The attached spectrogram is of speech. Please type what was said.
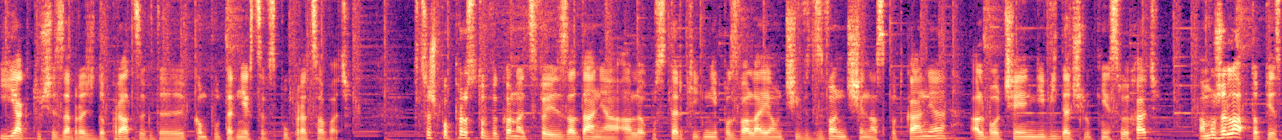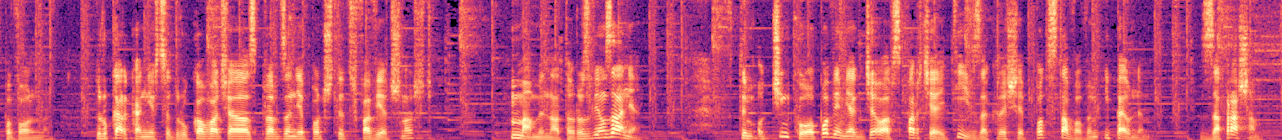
I jak tu się zabrać do pracy, gdy komputer nie chce współpracować? Chcesz po prostu wykonać swoje zadania, ale usterki nie pozwalają ci wdzwonić się na spotkanie, albo cię nie widać lub nie słychać? A może laptop jest powolny? Drukarka nie chce drukować, a sprawdzenie poczty trwa wieczność? Mamy na to rozwiązanie. W tym odcinku opowiem, jak działa wsparcie IT w zakresie podstawowym i pełnym. Zapraszam!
